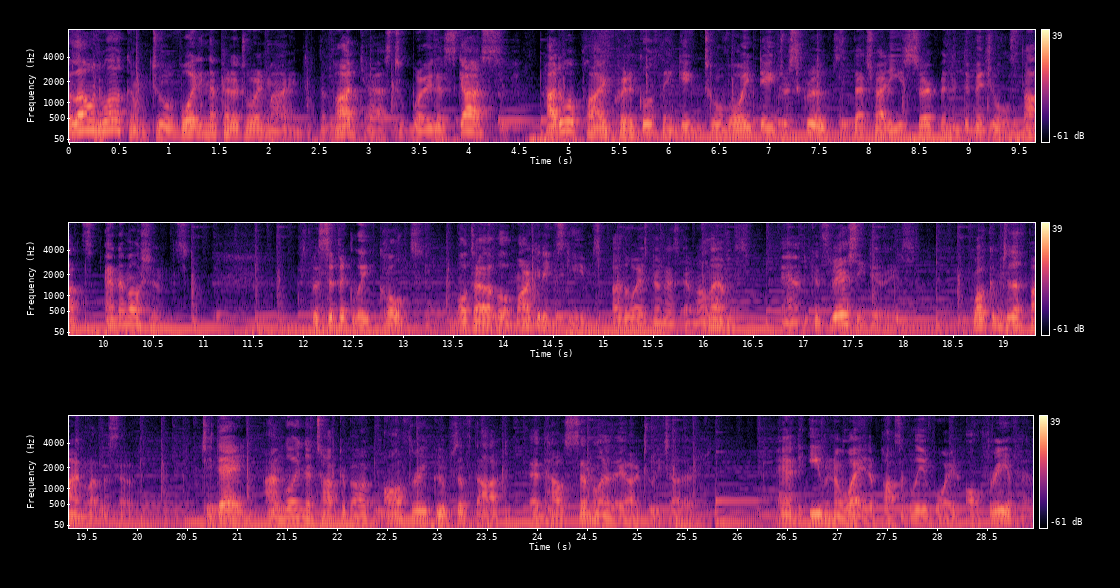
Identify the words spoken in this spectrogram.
Hello and welcome to Avoiding the Predatory Mind, the podcast where we discuss how to apply critical thinking to avoid dangerous groups that try to usurp an individual's thoughts and emotions. Specifically, cults, multi level marketing schemes, otherwise known as MLMs, and conspiracy theories. Welcome to the final episode. Today, I'm going to talk about all three groups of thought and how similar they are to each other, and even a way to possibly avoid all three of them.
